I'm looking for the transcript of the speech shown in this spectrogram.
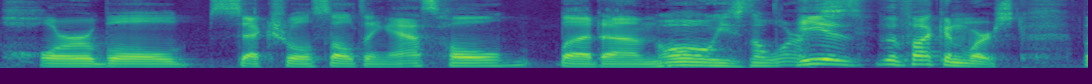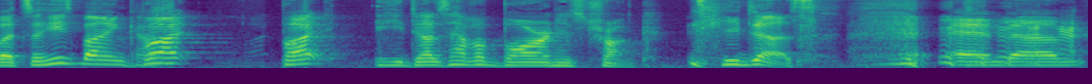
horrible sexual assaulting asshole. But um, Oh, he's the worst. he is the fucking worst. But so he's buying condoms. But but he does have a bar in his trunk. He does. And um,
